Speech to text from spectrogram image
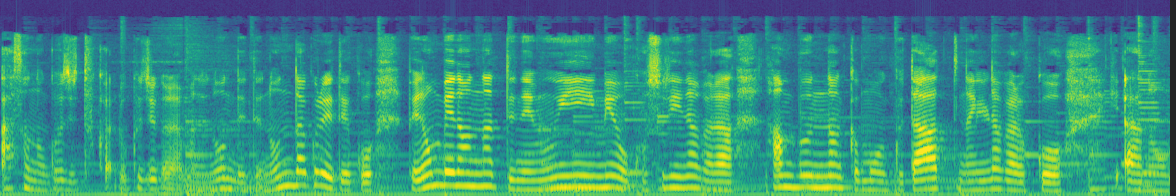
朝の5時とか6時ぐらいまで飲んでて飲んだくれてこうベロンベロンになって眠い目をこすりながら半分なんかもうぐたってなりながらこうあの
